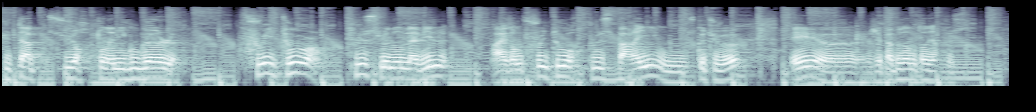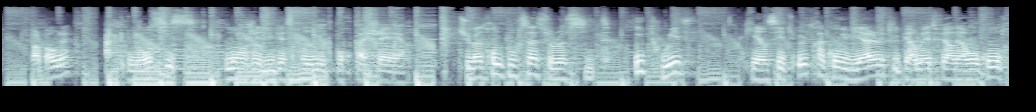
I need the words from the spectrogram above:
Tu tapes sur ton ami Google Free Tour plus le nom de la ville. Par exemple, Free Tour plus Paris ou ce que tu veux. Et euh, j'ai pas besoin de t'en dire plus. Tu parles pas anglais? Acte numéro 6, manger du gastronomique pour pas cher. Tu vas te rendre pour ça sur le site Eat With, qui est un site ultra convivial qui permet de faire des rencontres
